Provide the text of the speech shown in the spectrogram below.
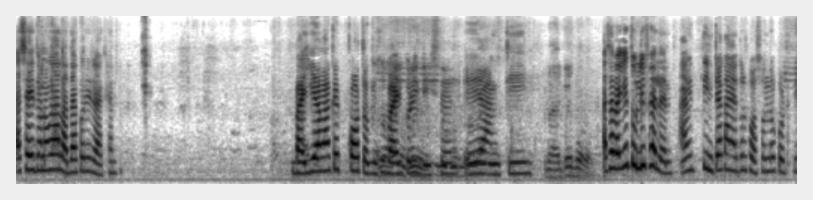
আচ্ছা এই দুটোকে আলাদা করে রাখেন। ভাইয়া আমাকে কত কিছু বাইর করে দিছে। এই আংটি। আচ্ছা ভাইয়া তুলি ফেলেন। আমি তিনটা কানে দুল পছন্দ করছি।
